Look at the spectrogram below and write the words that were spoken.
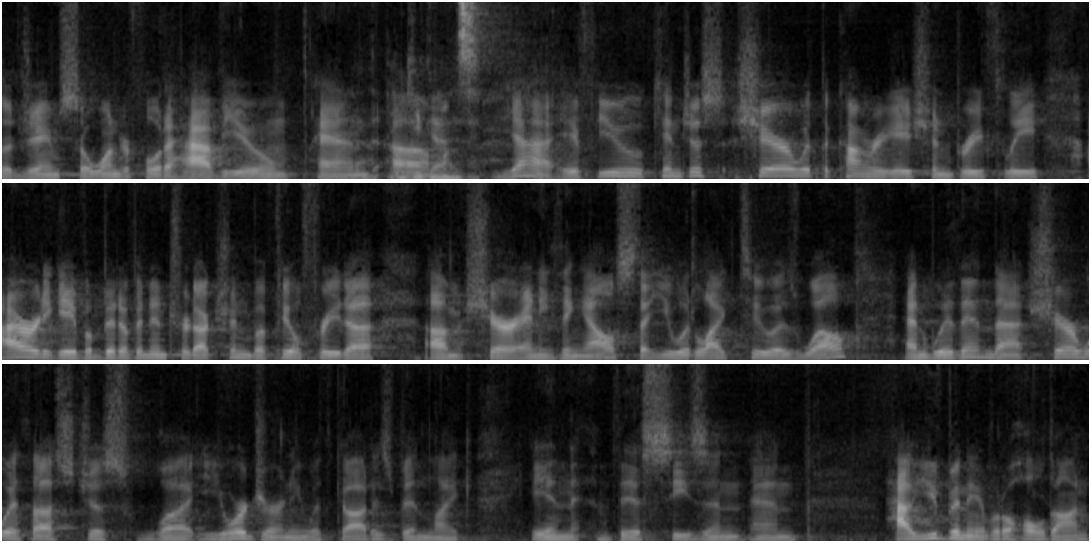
So, James, so wonderful to have you. And yeah, thank um, you guys. Yeah, if you can just share with the congregation briefly. I already gave a bit of an introduction, but feel free to um, share anything else that you would like to as well. And within that, share with us just what your journey with God has been like in this season and how you've been able to hold on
